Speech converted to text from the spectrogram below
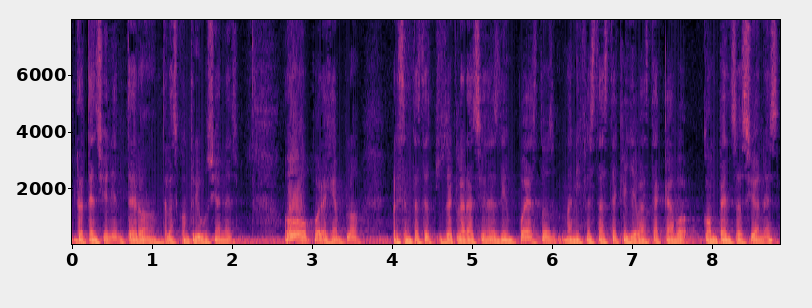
retención entero de las contribuciones. O, por ejemplo, presentaste tus declaraciones de impuestos, manifestaste que llevaste a cabo compensaciones,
